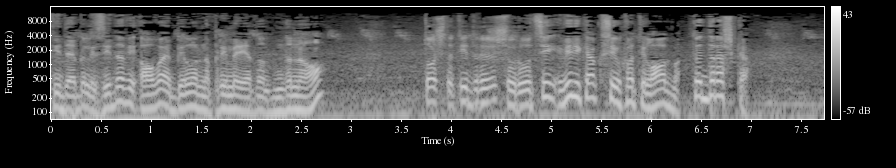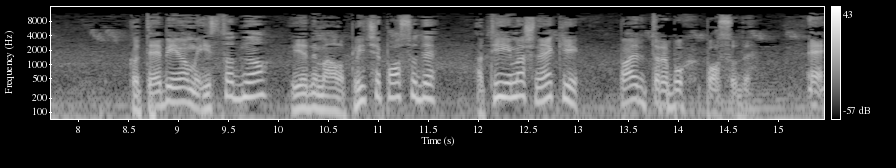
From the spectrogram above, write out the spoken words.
ti debeli zidovi. A ovo je bilo, na primjer, jedno dno. To što ti držiš u ruci, vidi kako si uhvatila odmah. To je drška. Kod tebi imamo isto dno, jedne malo pliće posude, a ti imaš neki, pa ajde, trbuh posude. E,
